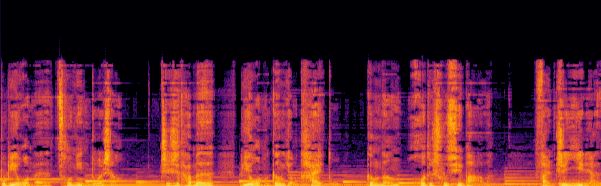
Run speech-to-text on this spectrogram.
不比我们聪明多少，只是他们比我们更有态度，更能豁得出去罢了。反之亦然。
